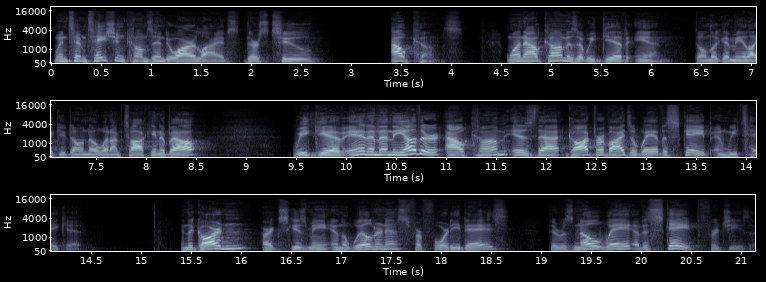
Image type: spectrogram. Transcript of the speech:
when temptation comes into our lives, there's two outcomes. One outcome is that we give in. Don't look at me like you don't know what I'm talking about we give in. And then the other outcome is that God provides a way of escape and we take it. In the garden, or excuse me, in the wilderness for 40 days, there was no way of escape for Jesus.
